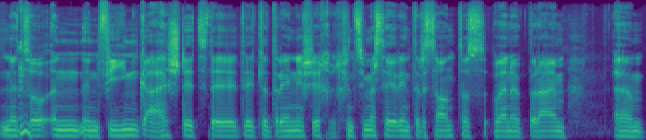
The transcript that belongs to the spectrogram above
nicht so ein, ein Feingeist jetzt dort drin ist. Ich, ich finde es immer sehr interessant, dass wenn jemand einem ähm,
